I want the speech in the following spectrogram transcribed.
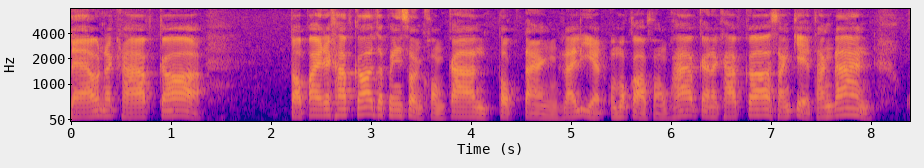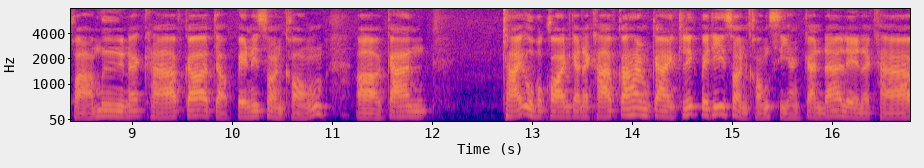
แล้วนะครับ ก็ ต่อไปนะครับก็จะเป็นส่วนของการตกแต่งรายละเอียดองค์ประกอบของภาพกันนะครับ ก็สังเกตทางด้านขวามือนะครับ ก็จะเป็นในส่วนของอการใช้อุปกรณ์กันนะครับ ก็ให้ทำการคลิกไปที่ส่วนของเสียงกันได้เลยนะครับ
